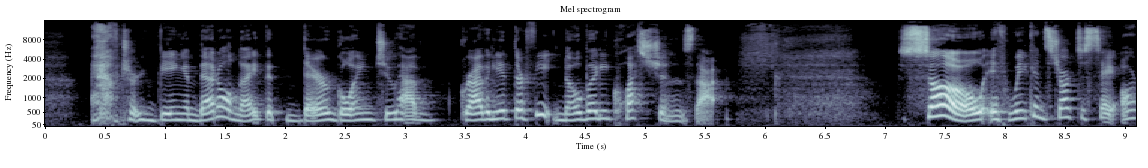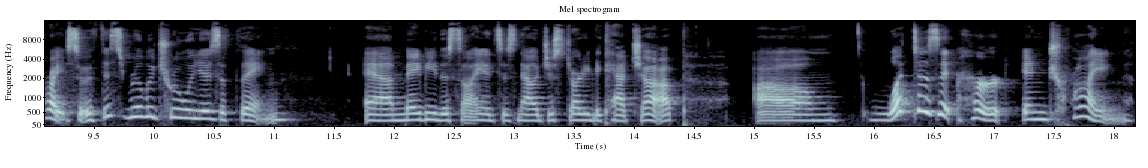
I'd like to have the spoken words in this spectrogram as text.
after being in bed all night, that they're going to have gravity at their feet. Nobody questions that. So, if we can start to say, all right, so if this really truly is a thing, and maybe the science is now just starting to catch up, um, what does it hurt in trying?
